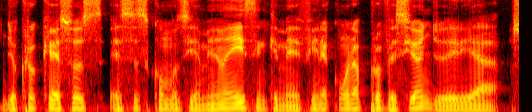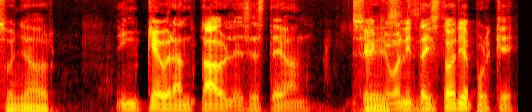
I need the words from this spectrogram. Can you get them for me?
Yo creo que eso es, eso es como si a mí me dicen que me define como una profesión, yo diría soñador. Inquebrantables, Esteban. Sí, qué, qué sí, bonita sí. historia porque,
